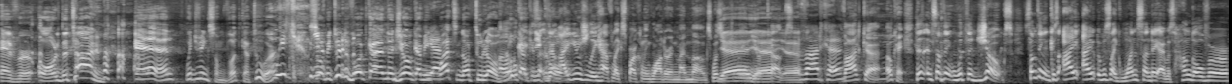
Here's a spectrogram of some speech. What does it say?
ever all the time. and we drink some vodka too, huh? We- so between the vodka and the joke, I mean, Yeah. what's not to love? Oh, Look okay, at 'cause Nicole. I usually have like sparkling water in my mugs. What's yeah, usually in your cups? yeah. Vodka. Vodka. Okay. Th- And something with the jokes. Something because I, I it was like one Sunday I was hungover.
